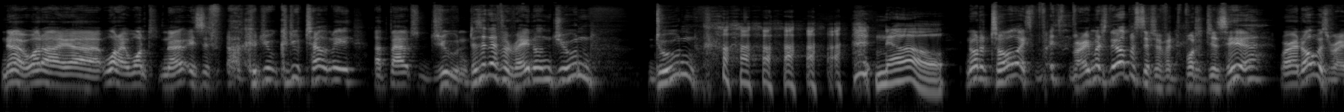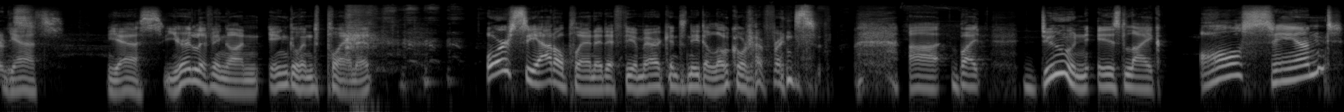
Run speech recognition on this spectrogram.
No, what I uh, what I want to know is if uh, could you could you tell me about June? Does it ever rain on June? Dune? No. Not at all. It's, it's very much the opposite of what it is here, where it always rains. Yes. Yes. You're living on England planet or Seattle planet if the Americans need a local reference. Uh, but Dune is like all sand,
